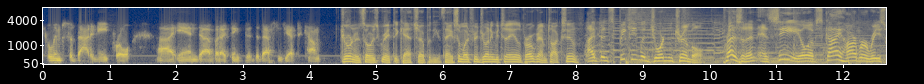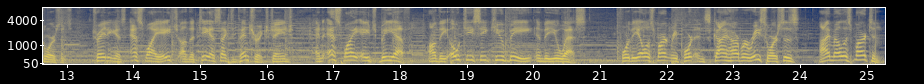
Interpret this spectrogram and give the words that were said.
glimpse of that in April, uh, and uh, but I think that the best is yet to come. Jordan, it's always great to catch up with you. Thanks so much for joining me today on the program. Talk soon. I've been speaking with Jordan Trimble, President and CEO of SkyHarbour Resources, trading as SYH on the TSX Venture Exchange and SYHBF on the OTCQB in the U.S. For the Ellis Martin Report and SkyHarbour Resources, I'm Ellis Martin.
